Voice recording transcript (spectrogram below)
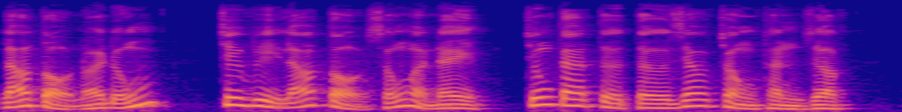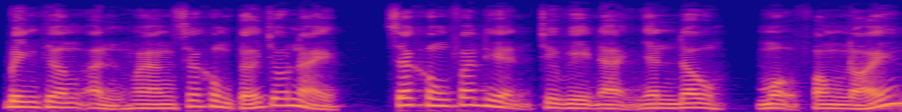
Lão Tổ nói đúng, chư vị Lão Tổ sống ở đây, chúng ta từ từ gieo trồng thần dược, bình thường ẩn hoàng sẽ không tới chỗ này, sẽ không phát hiện chư vị đại nhân đâu, mộ phong nói.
